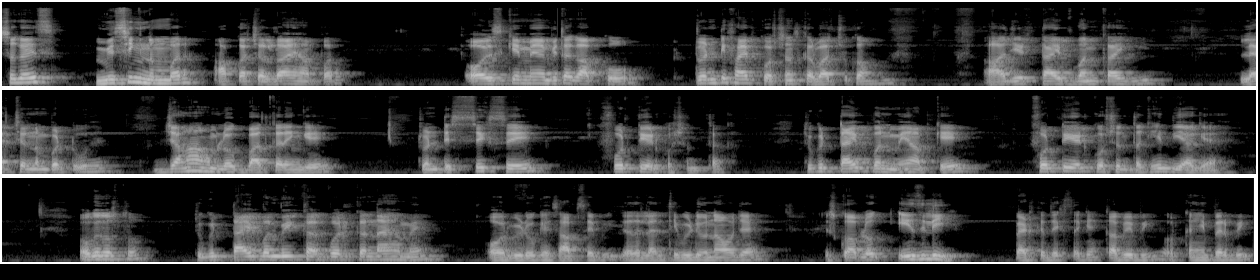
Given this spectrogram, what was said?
सो गैस मिसिंग नंबर आपका चल रहा है यहाँ पर। और इसके मैं अभी तक आपको ट्वेंटी फाइव क्वेश्चन करवा चुका हूँ। आज ये टाइप वन का ही लेक्चर नंबर टू है, जहाँ हम लोग बात करेंगे ट्वेंटी सिक्स से फोर्टी एट क्वेश्चन तक, क्योंकि टाइप वन में आपके फोर्टी एट क्वेश्चन तक ही दिया गया है। ओके दोस्तों, क्योंकि टाइप वन भी कैलकुलेट करना है हमें, और वीडियो के हिसाब से भी, ज़्यादा लेंथी वीडियो ना हो जाए, इसको आप लोग ईजिली बैठ कर देख सकें, कभी भी और कहीं पर भी।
